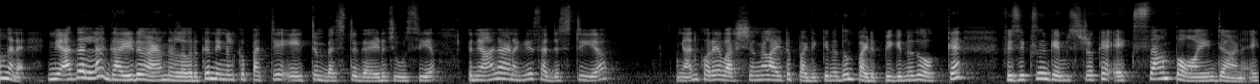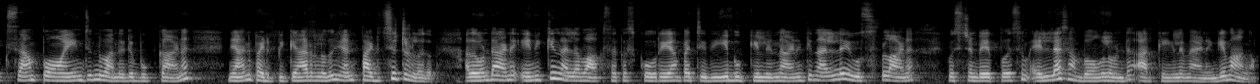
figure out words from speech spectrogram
അങ്ങനെ ഇനി അതല്ല ഗൈഡ് വേണമെന്നുള്ളവർക്ക് നിങ്ങൾക്ക് പറ്റിയ ഏറ്റവും ബെസ്റ്റ് ഗൈഡ് ചൂസ് ചെയ്യുക ഇപ്പം ഞാനാണെങ്കിൽ സജസ്റ്റ് ചെയ്യുക ഞാൻ കുറേ വർഷങ്ങളായിട്ട് പഠിക്കുന്നതും പഠിപ്പിക്കുന്നതും ഒക്കെ ഫിസിക്സും കെമിസ്ട്രിയും ഒക്കെ എക്സാം പോയിന്റ് ആണ്. എക്സാം പോയിന്റ് എന്ന് പറഞ്ഞൊരു ബുക്കാണ് ഞാൻ പഠിപ്പിക്കാറുള്ളതും ഞാൻ പഠിച്ചിട്ടുള്ളതും. അതുകൊണ്ടാണ് എനിക്ക് നല്ല മാർക്സൊക്കെ സ്കോർ ചെയ്യാൻ പറ്റിയത് ഈ ബുക്കിൽ നിന്നാണ്. എനിക്ക് നല്ല യൂസ്ഫുൾ ആണ്. ക്വസ്റ്റ്യൻ പേപ്പേഴ്സും എല്ലാ സംഭവങ്ങളും ഉണ്ട്. ആർക്കെങ്കിലും വേണമെങ്കിൽ വാങ്ങാം.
